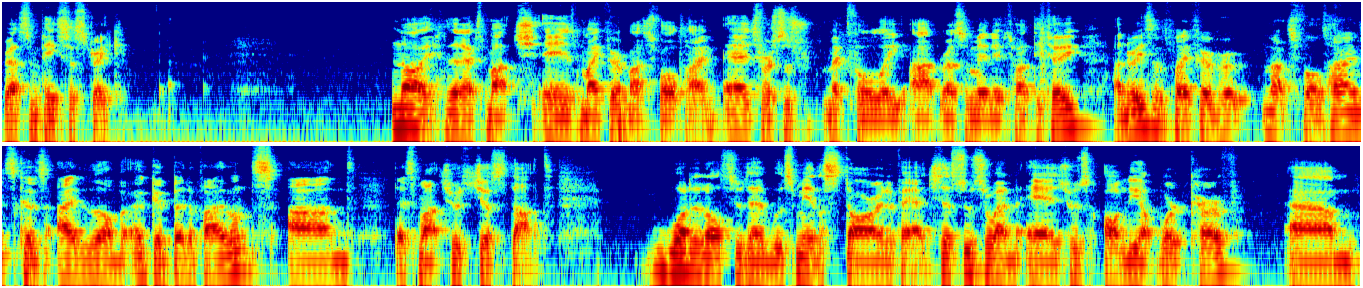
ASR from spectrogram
rest in peace, a streak. Now, the next match is my favourite match of all time Edge versus Mick Foley at WrestleMania 22. And the reason it's my favourite match of all time is because I love a good bit of violence, and this match was just that. What it also did was made a star out of Edge. This was when Edge was on the upward curve um,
